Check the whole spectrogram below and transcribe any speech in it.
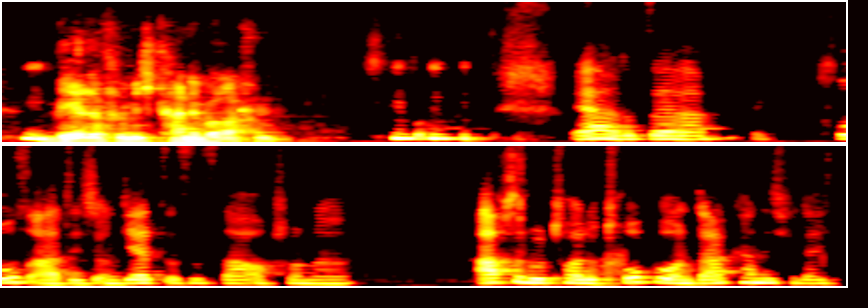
wäre für mich keine Überraschung. ja, das wäre großartig. Und jetzt ist es da auch schon eine absolut tolle Truppe. Und da kann ich vielleicht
